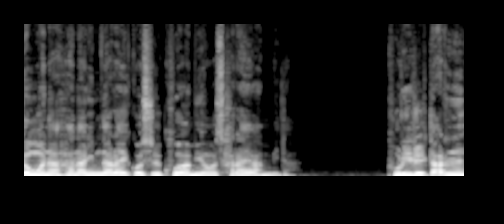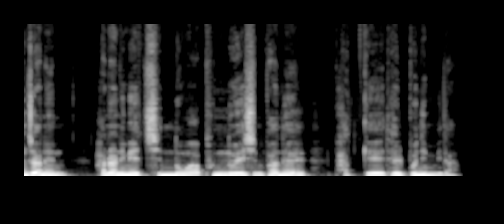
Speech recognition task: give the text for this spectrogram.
영원한 하나님 나라의 것을 구하며 살아야 합니다. 불의를 따르는 자는 하나님의 진노와 분노의 심판을 받게 될 뿐입니다.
